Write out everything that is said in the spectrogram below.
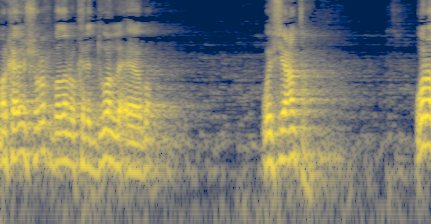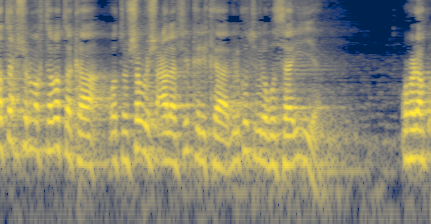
Marka in shuruux badan oo kala duwan la eego way fiican tahay walaa taxshur maktabataka wa tushawish calaa fikrika bilkutub alghusaa'iya wuxuu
